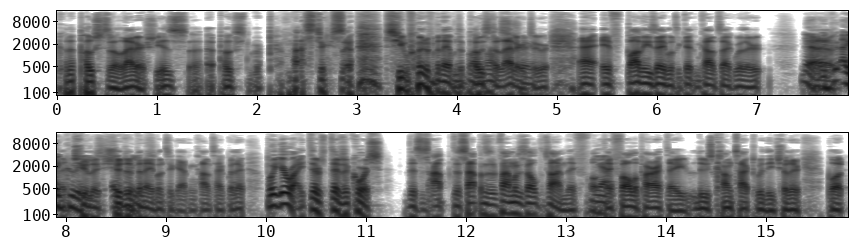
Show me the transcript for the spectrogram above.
could have posted a letter. She is a, a post so she would have been able to Well, post a letter true. to her. Uh, if Bonnie's able to get in contact with her, No, uh, ag- uh, agreed. Chula should have been able to get in contact with her. But you're right. There's, there's of course, this is hap- this happens in families all the time. They fall, Yeah. they fall apart. They lose contact with each other. But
